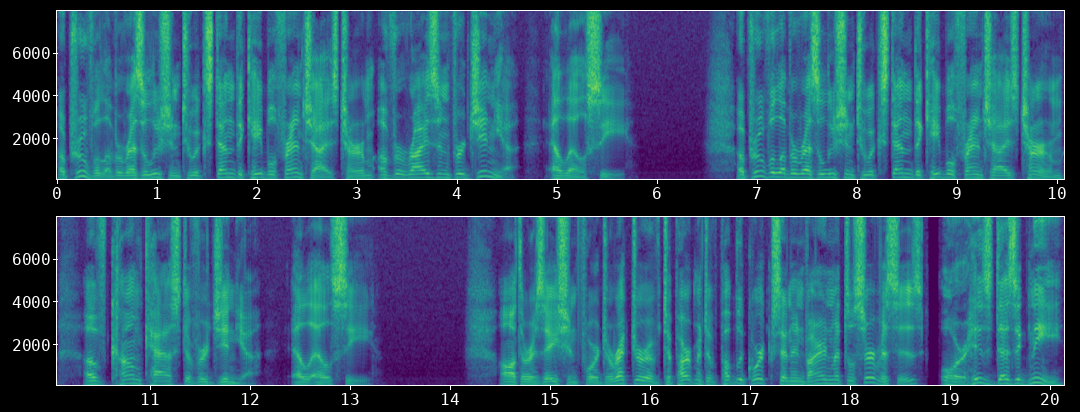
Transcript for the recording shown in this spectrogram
approval of a resolution to extend the cable franchise term of Verizon Virginia, LLC. Approval of a resolution to extend the cable franchise term of Comcast of Virginia, LLC. Authorization for Director of Department of Public Works and Environmental Services or his designee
